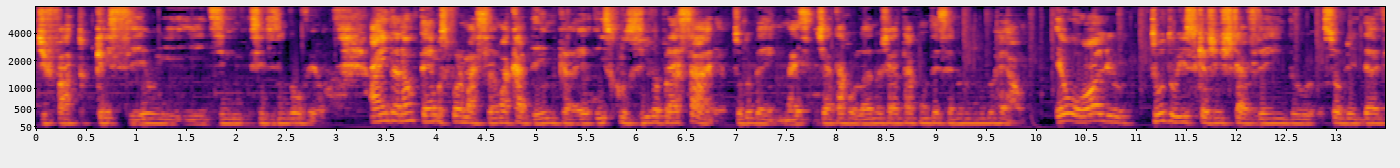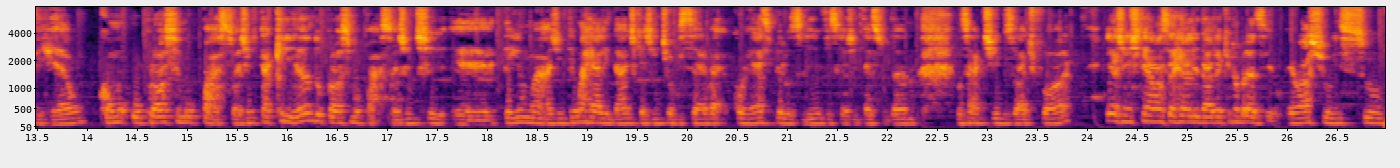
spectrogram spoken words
de fato cresceu e, e se desenvolveu. Ainda não temos formação acadêmica exclusiva para essa área, tudo bem, mas já está rolando, já está acontecendo no mundo real eu olho tudo isso que a gente está vendo sobre DevRel como o próximo passo. A gente está criando o próximo passo. A gente, é, tem uma, a gente tem uma realidade que a gente observa, conhece pelos livros que a gente está estudando, os artigos lá de fora, e a gente tem a nossa realidade aqui no Brasil. Eu acho isso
